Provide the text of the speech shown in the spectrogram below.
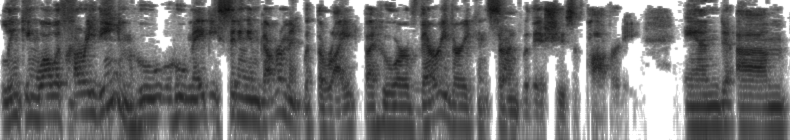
linking well with Haredim who who may be sitting in government with the right but who are very very concerned with issues of poverty and um,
